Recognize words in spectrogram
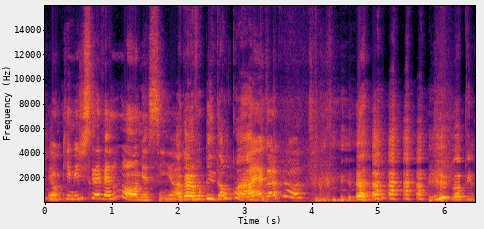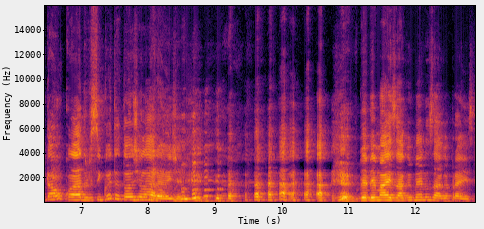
Tem homem que mija escrevendo nome, assim, ó. Agora eu vou pintar um quadro. Aí agora pronto. Vou pintar um quadro, 50 tons de laranja. Beber mais água e menos água pra isso.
